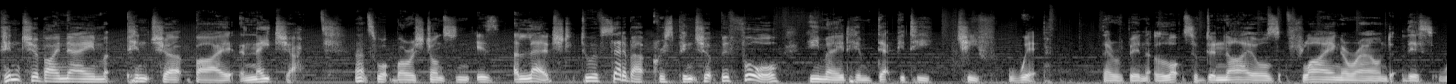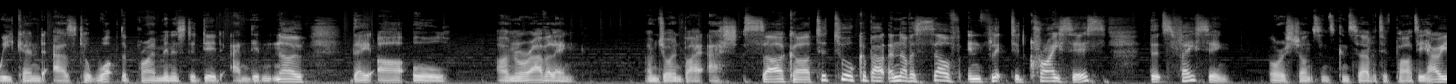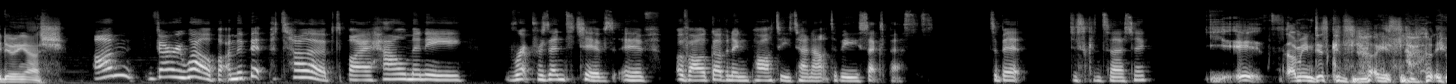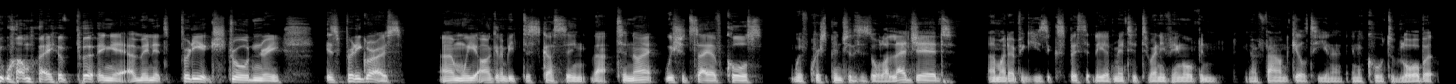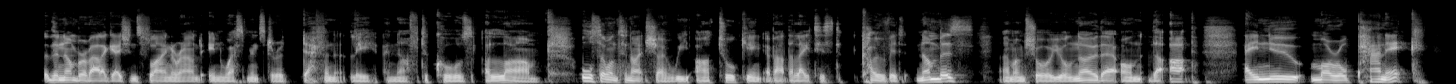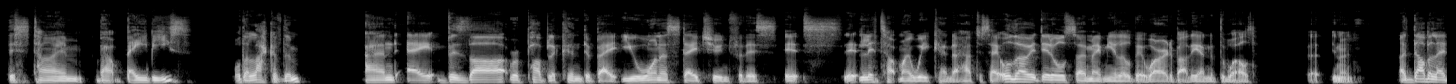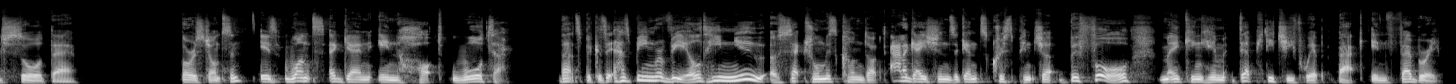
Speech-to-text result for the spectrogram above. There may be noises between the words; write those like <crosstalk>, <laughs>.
Pincher by name, pincher by nature. That's what Boris Johnson is alleged to have said about Chris Pincher before he made him deputy chief whip. There have been lots of denials flying around this weekend as to what the Prime Minister did and didn't know. They are all unraveling. I'm joined by Ash Sarkar to talk about another self inflicted crisis that's facing Boris Johnson's Conservative Party. How are you doing, Ash? I'm very well, but I'm a bit perturbed by how many representatives of, of our governing party turn out to be sex pests. It's a bit disconcerting. It, I mean, disconcerting <laughs> is definitely one way of putting it. I mean, it's pretty extraordinary. It's pretty gross. Um, we are going to be discussing that tonight. We should say, of course, with Chris Pincher, this is all alleged. Um, I don't think he's explicitly admitted to anything or been you know, found guilty in a, in a court of law, but the number of allegations flying around in Westminster are definitely enough to cause alarm. Also on tonight's show, we are talking about the latest COVID numbers. Um, I'm sure you'll know they're on the up. A new moral panic, this time about babies or the lack of them and a bizarre Republican debate. You want to stay tuned for this. It's, it lit up my weekend, I have to say, although it did also make me a little bit worried about the end of the world. But, you know, a double edged sword there. Boris Johnson is once again in hot water. That's because it has been revealed he knew of sexual misconduct allegations against Chris Pincher before making him deputy chief whip back in February.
